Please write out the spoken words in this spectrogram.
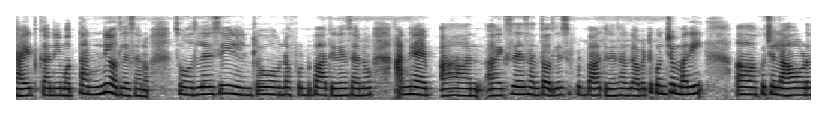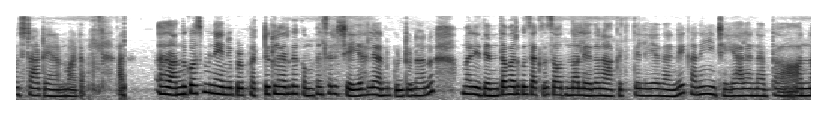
డైట్ కానీ మొత్తం అన్నీ వదిలేసాను. సో వదిలేసి ఇంట్లో ఉన్న ఫుడ్ బాగా తినేసాను. అన్ని ఎక్సర్సైజ్ అంతా వదిలేసి ఫుడ్ బాగా తినేసాను. కాబట్టి కొంచెం మరీ కొంచెం లావ్ అవ్వడం స్టార్ట్ అయ్యాను అనమాట అందుకోసం నేను ఇప్పుడు పర్టికులర్గా కంపల్సరీ చేయాలి అనుకుంటున్నాను. మరి ఇది ఎంతవరకు సక్సెస్ అవుతుందో లేదో నాకైతే తెలియదండి. కానీ చేయాలన్న త- అన్న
